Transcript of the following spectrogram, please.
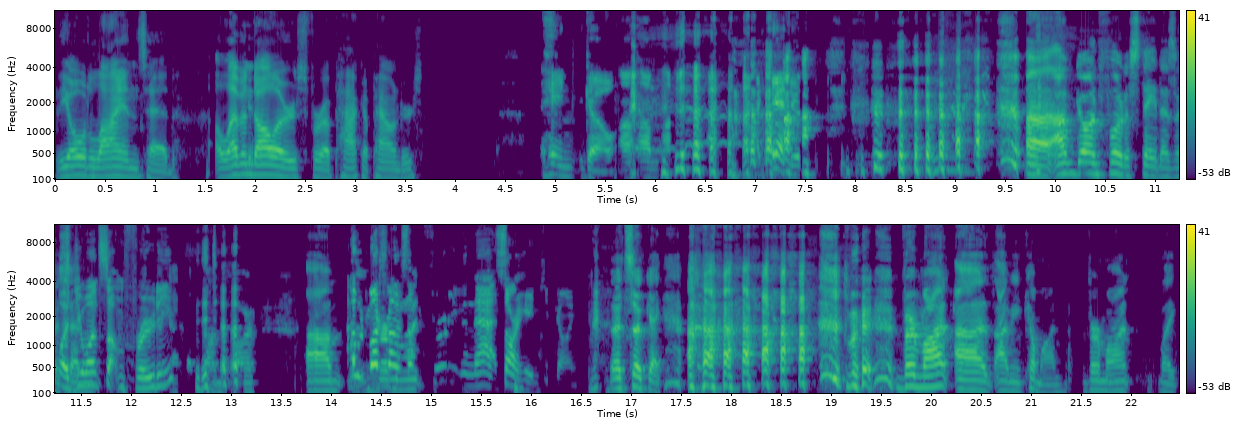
The old lion's head. Eleven dollars for a pack of pounders. Hey, go. Um, um, I can't do uh, I'm going Florida State as I what? said. Do you want something fruity? on far. Um, I would much rather Vermont- something fruity than that. Sorry, Hayden, keep going. That's okay. Ver- Vermont. Uh, I mean, come on, Vermont. Like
